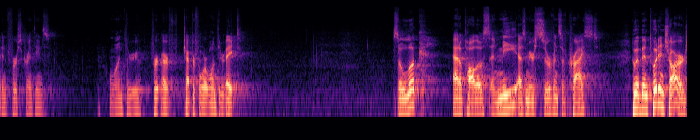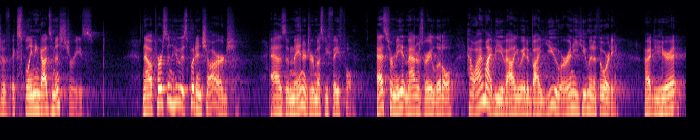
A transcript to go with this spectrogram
in 1 Corinthians 1 through, or chapter 4, 1 through 8. So look at Apollos and me as mere servants of Christ who have been put in charge of explaining God's mysteries. Now, a person who is put in charge as a manager must be faithful. As for me, it matters very little how I might be evaluated by you or any human authority. All right, do you hear it?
